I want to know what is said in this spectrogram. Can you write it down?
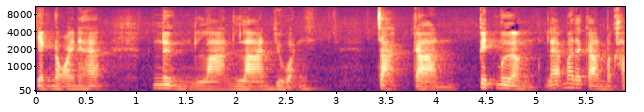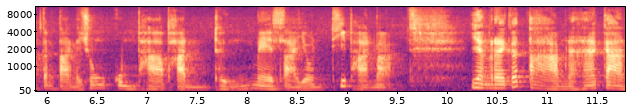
อย่างน้อยนะฮะหนึ่งล้านล้านหยวน จากการ ปิดเมืองและมาตรการบังคับต่างๆ ในช่วงกุมภาพันธ์ถึงเมษายนที่ผ่านมา อย่างไรก็ตามนะฮะ การ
